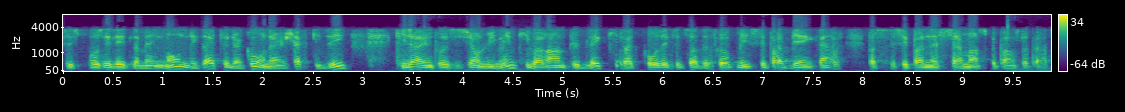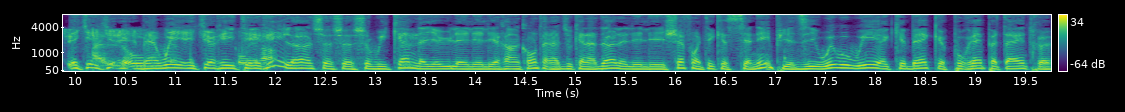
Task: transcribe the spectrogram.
c'est supposé d'être le même monde. Mais là, tout d'un coup, on a un chef qui dit qu'il a une position lui-même, qui va rendre public, qui va causer toutes sortes de troubles, mais c'est pas bien grave parce que c'est pas nécessairement ce que pense le parti. Et qui, ben oui, et qui a réitéré là ce, ce, ce week-end, il y a eu les, les, les rencontres à Radio Canada, les, les, chefs ont été questionnés, puis il a dit oui, oui, oui, euh, Québec pourrait peut-être euh,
